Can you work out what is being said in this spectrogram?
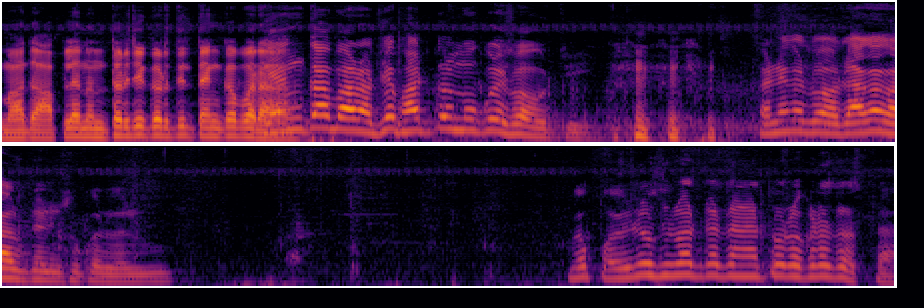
मग आता आपल्या नंतर जे करतील त्यांका बरा. त्यांका बारा. ते फाटकन मोकळे होती कारण का जागा घालू त्याला सुकत घालू. मग पहिलं सुरुवात करताना तो रखडत असता.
